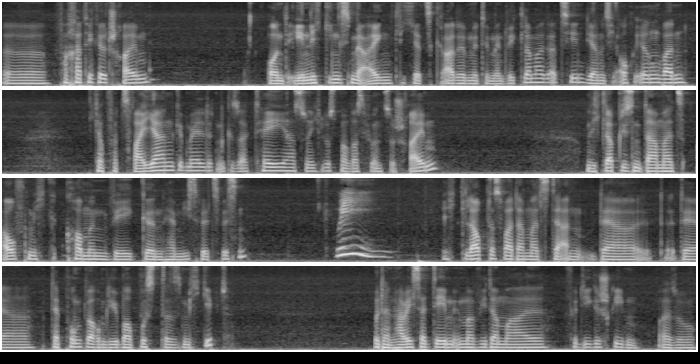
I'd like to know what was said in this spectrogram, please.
äh, Fachartikel schreiben. Und ähnlich ging es mir eigentlich jetzt gerade mit dem Entwicklermagazin. Die haben sich auch irgendwann, ich glaube vor zwei Jahren gemeldet und gesagt, hey, hast du nicht Lust mal was für uns zu schreiben? Und ich glaube, die sind damals auf mich gekommen wegen Herr Mies will's wissen. Hui. Ich glaube, das war damals der, der, der, der Punkt, warum die überhaupt wussten, dass es mich gibt. Und dann habe ich seitdem immer wieder mal für die geschrieben. Also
